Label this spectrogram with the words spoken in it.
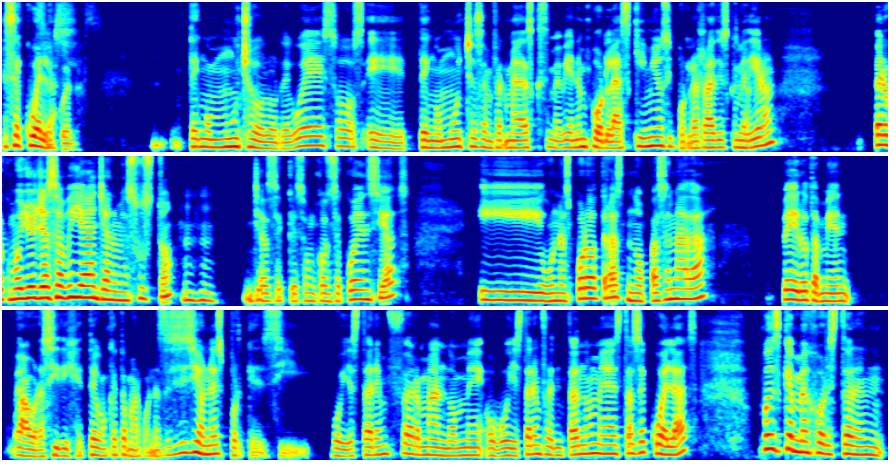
secuelas. Secuelas. Tengo mucho dolor de huesos, eh, tengo muchas enfermedades que se me vienen por las quimios y por las radios que me dieron. Pero como yo ya sabía, ya no me asusto, ya sé que son consecuencias y unas por otras, no pasa nada, pero también ahora sí dije, tengo que tomar buenas decisiones porque si voy a estar enfermándome o voy a estar enfrentándome a estas secuelas, pues que mejor estar en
